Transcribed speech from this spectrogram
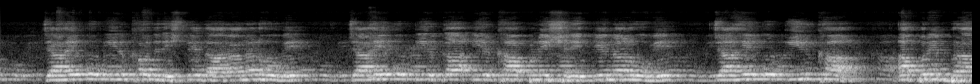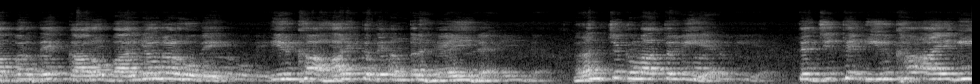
ਚਾਹੇ ਉਹ ਈਰਖਾ ਉਹਦੇ ਰਿਸ਼ਤੇਦਾਰਾਂ ਨਾਲ ਹੋਵੇ ਚਾਹੇ ਉਹ ਈਰਖਾ ਈਰਖਾ ਆਪਣੇ ਸ਼ਰੀਕੇ ਨਾਲ ਹੋਵੇ ਚਾਹੇ ਉਹ ਈਰਖਾ ਆਪਣੇ ਬਰਾਬਰ ਦੇ ਕਾਰੋਬਾਰੀਆਂ ਨਾਲ ਹੋਵੇ ਈਰਖਾ ਹਰ ਇੱਕ ਦੇ ਅੰਦਰ ਹੈ ਹੀ ਹੈ ਰੰਚਕ ਮਾਤਰ ਵੀ ਹੈ ਤੇ ਜਿੱਥੇ ਈਰਖਾ ਆਏਗੀ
